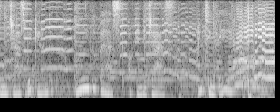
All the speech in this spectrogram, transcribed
Jazz Weekend, only the best of indie jazz. I'm Tina E.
